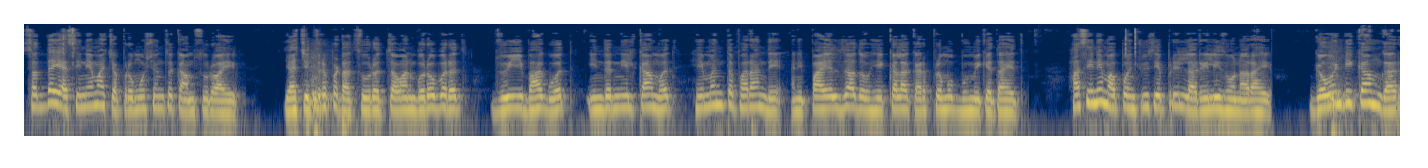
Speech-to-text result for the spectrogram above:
सध्या या सिनेमाच्या प्रमोशनचं काम सुरू आहे. या चित्रपटात सूरज चव्हाण बरोबरच जुई भागवत इंद्रनील कामत हेमंत फरांदे आणि पायल जाधव हे कलाकार प्रमुख भूमिकेत आहेत. हा सिनेमा पंचवीस एप्रिलला रिलीज होणार आहे. गवंडी कामगार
